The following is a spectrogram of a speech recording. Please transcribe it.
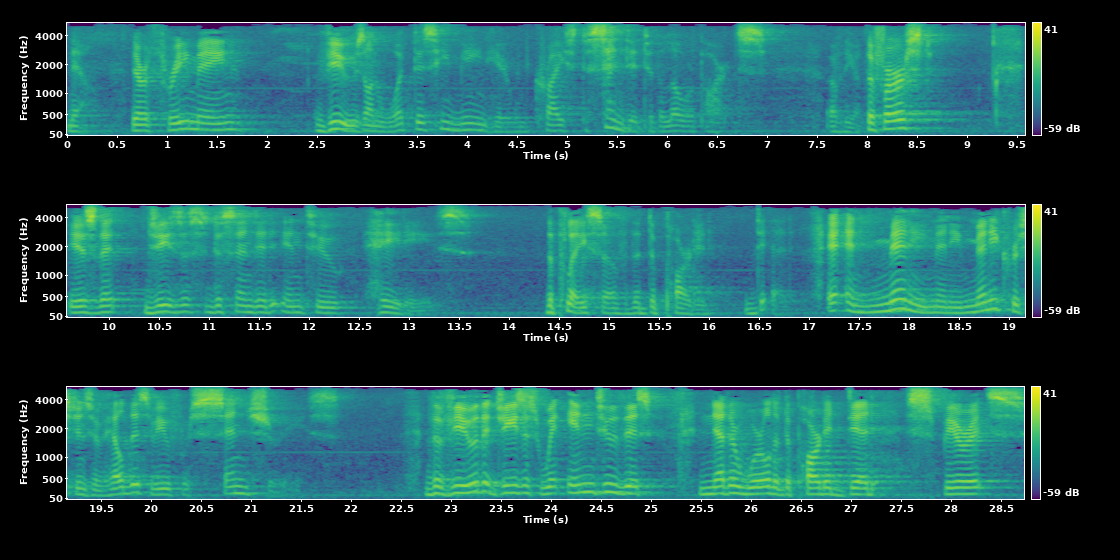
Now, there are three main views on what does he mean here when Christ descended to the lower parts of the earth. The first is that Jesus descended into Hades, the place of the departed dead. And many, many, many Christians have held this view for centuries. The view that Jesus went into this netherworld of departed dead spirits,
